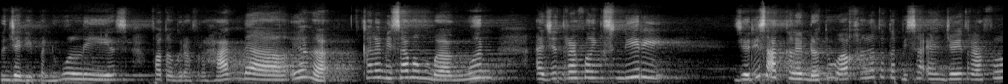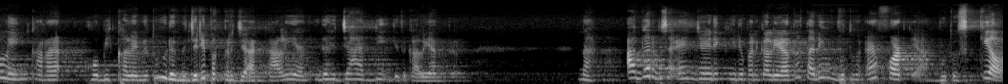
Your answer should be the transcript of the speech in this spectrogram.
menjadi penulis, fotografer handal, ya nggak? Kalian bisa membangun agen traveling sendiri. Jadi saat kalian udah tua, kalian tetap bisa enjoy traveling karena hobi kalian itu udah menjadi pekerjaan kalian, udah jadi gitu kalian tuh. Nah, agar bisa enjoy di kehidupan kalian tuh tadi butuh effort ya, butuh skill.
